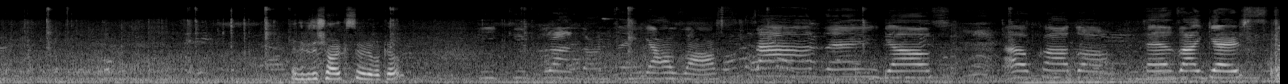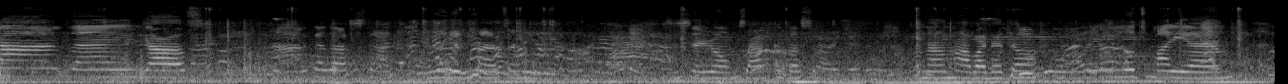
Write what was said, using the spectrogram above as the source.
Hadi bir de şarkı söyle bakalım. İyi ki buradan zengazaz. Sen zengaz. Avokado. Sen zengaz. arkadaşlar. Kanalıma abone olmayı unutmayın.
